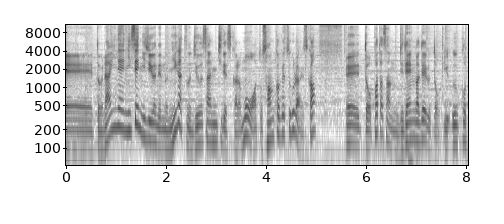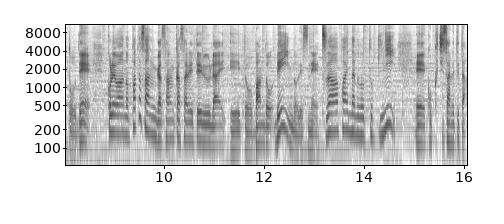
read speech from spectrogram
えー、と来年2024年の2月の13日ですからもうあと3ヶ月ぐらいですか？えーと、パタさんの自伝が出るということでこれはあのパタさんが参加されているライ、えーと、バンドレインのですねツアーファイナルの時に、えー、告知されてた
